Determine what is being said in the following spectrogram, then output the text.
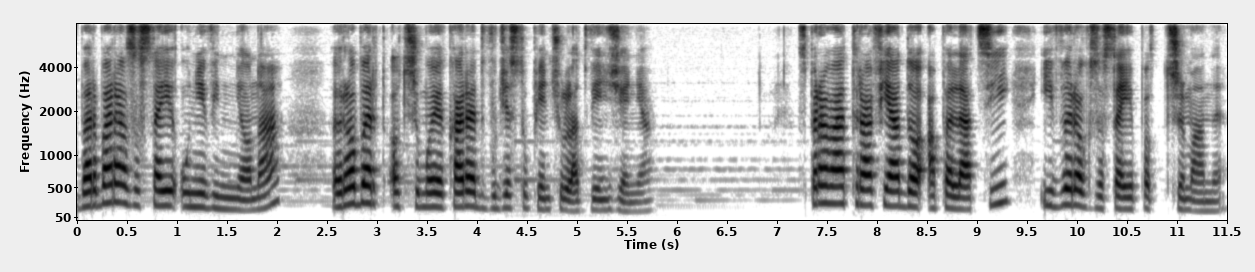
Barbara zostaje uniewinniona, Robert otrzymuje karę 25 lat więzienia. Sprawa trafia do apelacji i wyrok zostaje podtrzymany.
